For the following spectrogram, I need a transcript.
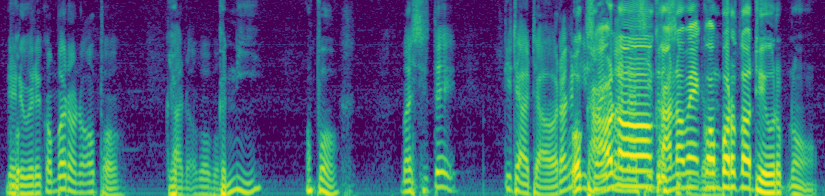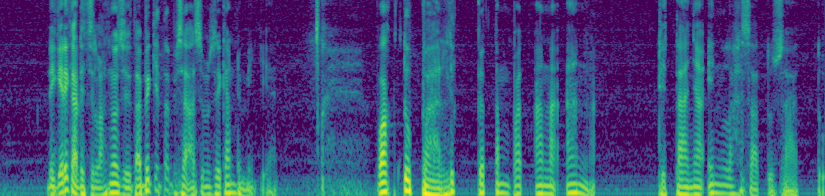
dek dhuwure kompor ono apa Ya, gak ono apa-apa geni apa? Maksudnya tidak ada orang Oh, gak ono, gak ono mek ditinggal. kompor tok diurupno. Dikira gak dijelasno sih, tapi kita bisa asumsikan demikian. Waktu balik ke tempat anak-anak, ditanyainlah satu-satu.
